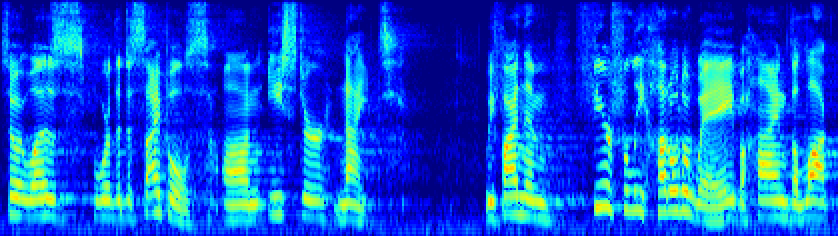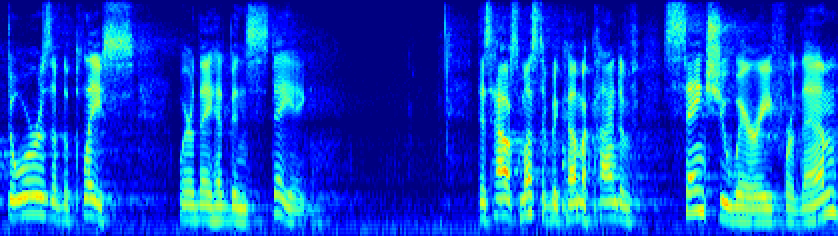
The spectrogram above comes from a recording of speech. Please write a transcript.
So it was for the disciples on Easter night. We find them fearfully huddled away behind the locked doors of the place where they had been staying. This house must have become a kind of sanctuary for them,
